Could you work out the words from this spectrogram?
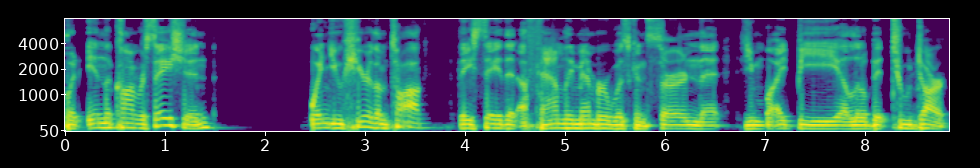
But in the conversation, when you hear them talk, they say that a family member was concerned that you might be a little bit too dark,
